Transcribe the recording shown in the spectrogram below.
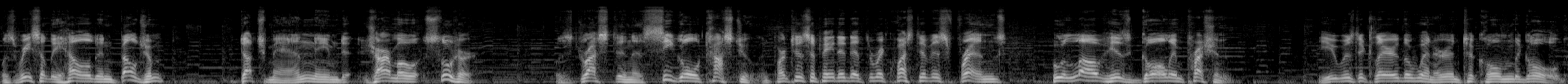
was recently held in Belgium. A Dutch man named Jarmo Sluiter was dressed in a seagull costume and participated at the request of his friends who love his gull impression. He was declared the winner and took home the gold.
